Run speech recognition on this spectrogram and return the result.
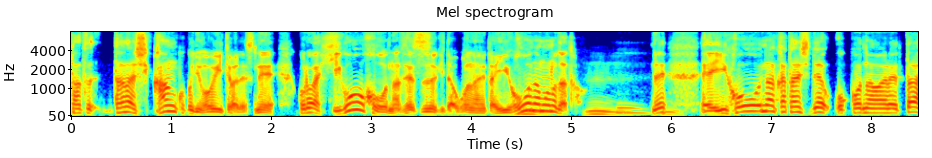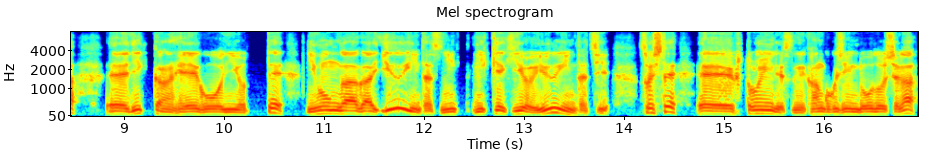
たただし韓国においてはですねこれは非合法な手続きで行われた違法なものだと、うん、ねえ違法な形で行われた、えー、日韓併合によって日本側が優位に立ち日系企業優位に立ちそして、えー、不当にですね韓国人労働者が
